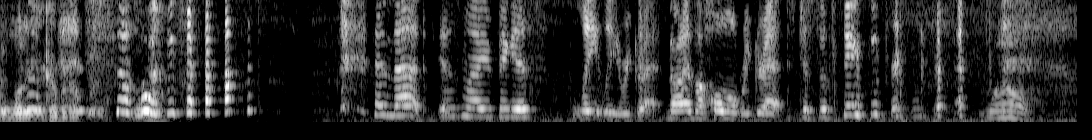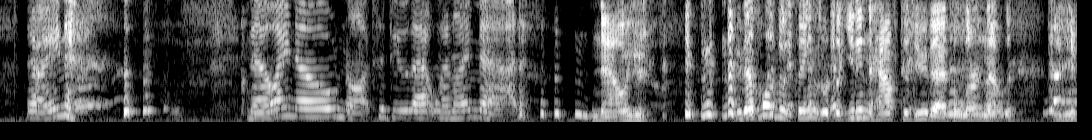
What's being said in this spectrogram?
than what it got covered up with. so mad. And that is my biggest lately regret. Not as a whole regret, just a thing regret. Wow. Now I know. That's now. I know not to do that when I'm mad. Now you see. That's one of those things where it's like you didn't have to do that to learn that. You,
